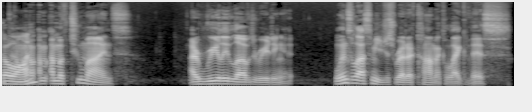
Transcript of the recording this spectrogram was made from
Go on. I'm, I'm of two minds. I really loved reading it. When's the last time you just read a comic like this?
